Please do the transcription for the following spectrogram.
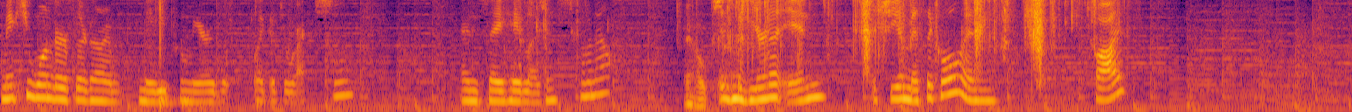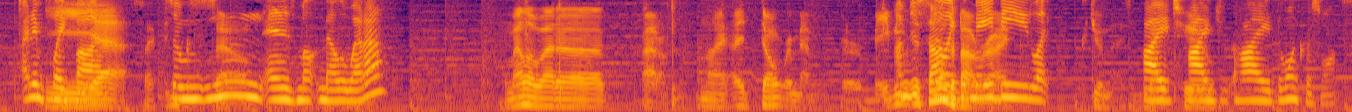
Makes you wonder if they're gonna maybe premiere the, like a direct soon, and say, "Hey, Legends is coming out." I hope so. Is Magearna in? Is she a mythical in five? I didn't play five. Yes, I think So, so. mm, and is Mel- Meloetta? Meloetta, I don't know. I'm I don't remember. Maybe I'm it just sounds like about maybe right. like Could you imagine? hi, Like two. hi, hi, the one Chris wants.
